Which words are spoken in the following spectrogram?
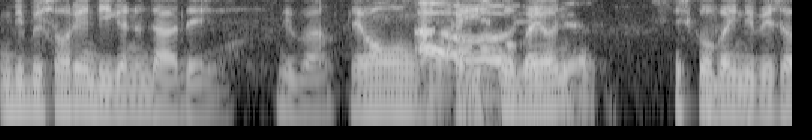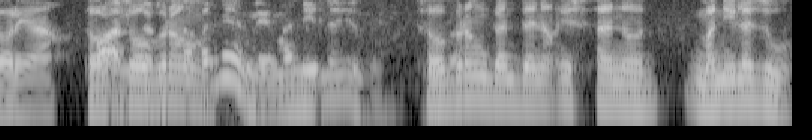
Yung Divisoria, hindi ganun dati. Di ba? Ewan ko Ah, kay Isko ba yun? yun. Isko ba yung Divisoria? To, Oh, sobrang, Sa kanya yun eh. Manila yun eh. Sobrang ganda ng is, ano, Manila Zoo.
